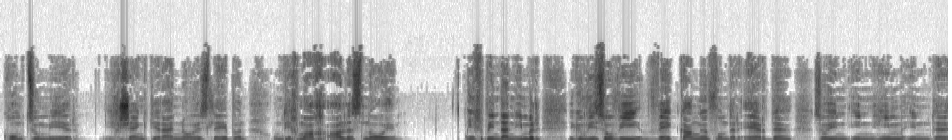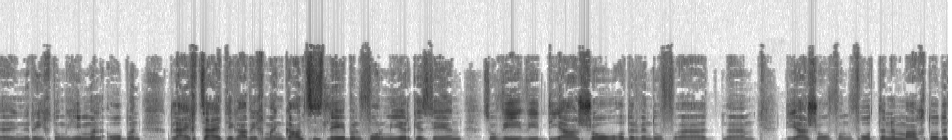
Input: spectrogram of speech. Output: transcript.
komm zu mir. Ich schenke dir ein neues Leben und ich mache alles neu. Ich bin dann immer irgendwie so wie weggegangen von der Erde, so in, in, Him, in, der, in Richtung Himmel oben. Gleichzeitig habe ich mein ganzes Leben vor mir gesehen, so wie, wie Dia-Show oder wenn du äh, äh, Dia-Show von Fotos machst, oder?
